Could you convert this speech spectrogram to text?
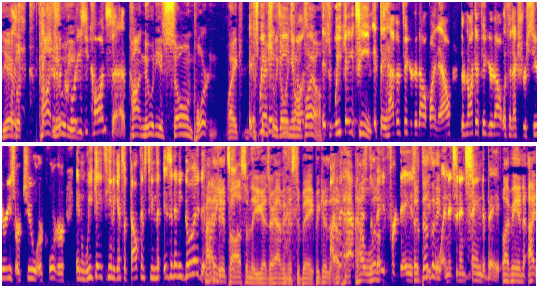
Yeah, like, but continuity crazy concept. Continuity is so important. Like it's especially 18, going into the playoffs. It's week 18. If they haven't figured it out by now, they're not going to figure it out with an extra series or two or quarter in week 18 against a Falcons team that isn't any good. I think it's awesome that you guys are having this debate because I've been having how this little, debate for days with people, even, and it's an insane debate. I mean, I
